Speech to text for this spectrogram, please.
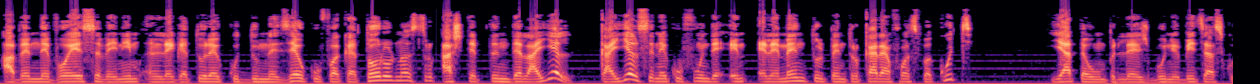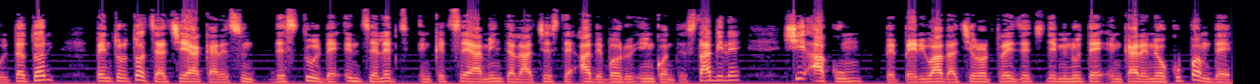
avem nevoie să venim în legătură cu Dumnezeu, cu Făcătorul nostru, așteptând de la El, ca El să ne cufunde în elementul pentru care am fost făcuți? Iată un prilej bun, iubiți ascultători, pentru toți aceia care sunt destul de înțelepți încât să ia aminte la aceste adevăruri incontestabile și acum, pe perioada celor 30 de minute în care ne ocupăm de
